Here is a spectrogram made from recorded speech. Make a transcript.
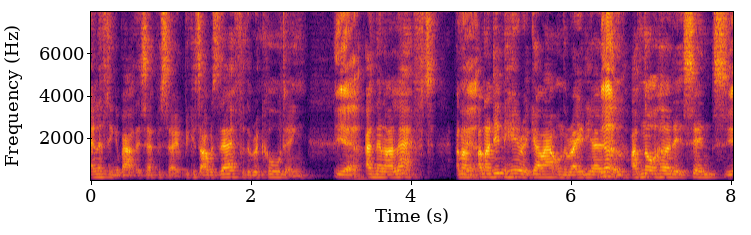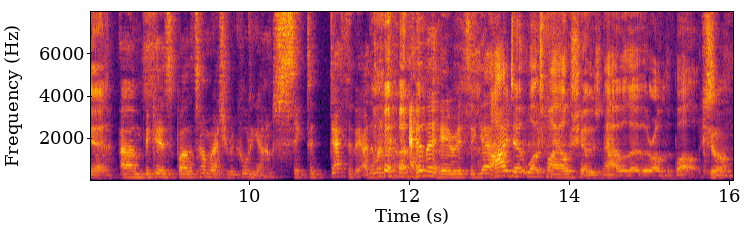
anything about this episode because I was there for the recording." Yeah. and then I left. And, I, and I didn't hear it go out on the radio. No. I've not heard it since. Yeah. Um, because by the time we're actually recording it, I'm sick to death of it. I don't want to ever hear it again. I don't watch my old shows now, although they're on the box. Sure.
